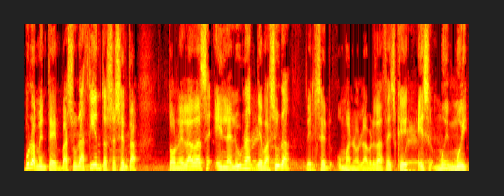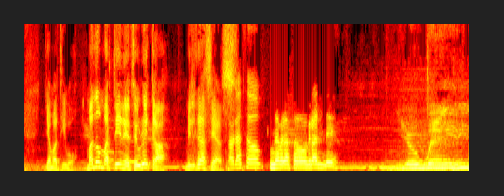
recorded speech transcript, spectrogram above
puramente basura, 160 toneladas en la luna de basura del ser humano. La verdad es que es muy, muy llamativo. Mado Martínez, Eureka, mil gracias. Un abrazo. Un abrazo grande. your way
